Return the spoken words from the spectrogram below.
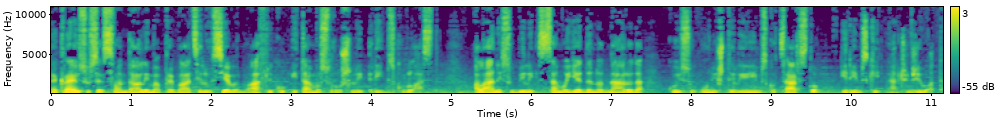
Na kraju su se s Vandalima prebacili u Sjevernu Afriku i tamo srušili rimsku vlast. Alani su bili samo jedan od naroda koji su uništili rimsko carstvo i rimski način života.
